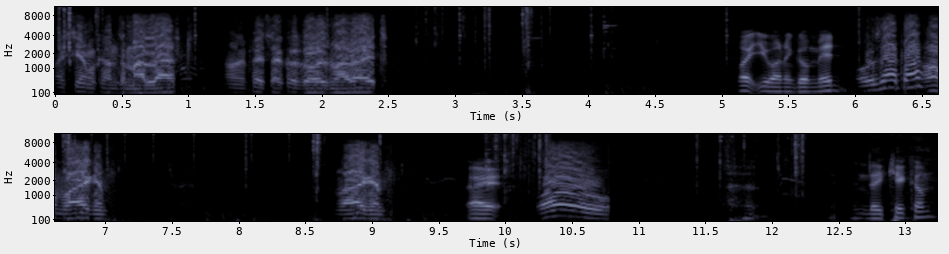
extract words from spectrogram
I see him come to my left. Only place I could go is my right. What, you want to go mid? What was that, Bob? Oh, I'm lagging. Lagging. Alright, Whoa. and they kick him?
